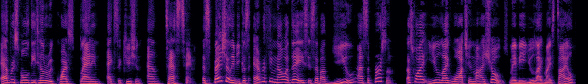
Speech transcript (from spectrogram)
every small detail requires planning, execution, and testing. Especially because everything nowadays is about you as a person. That's why you like watching my shows. Maybe you like my style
